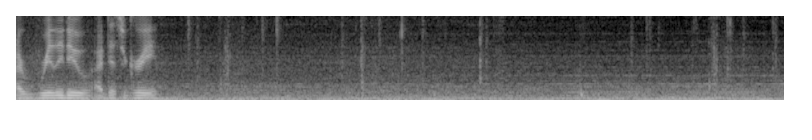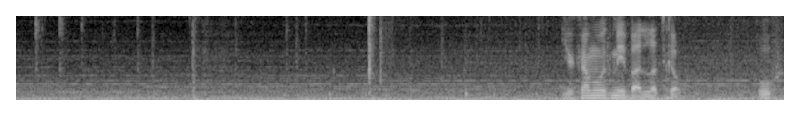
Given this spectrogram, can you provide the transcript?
I really do. I disagree. You're coming with me, bud. Let's go. Oof.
